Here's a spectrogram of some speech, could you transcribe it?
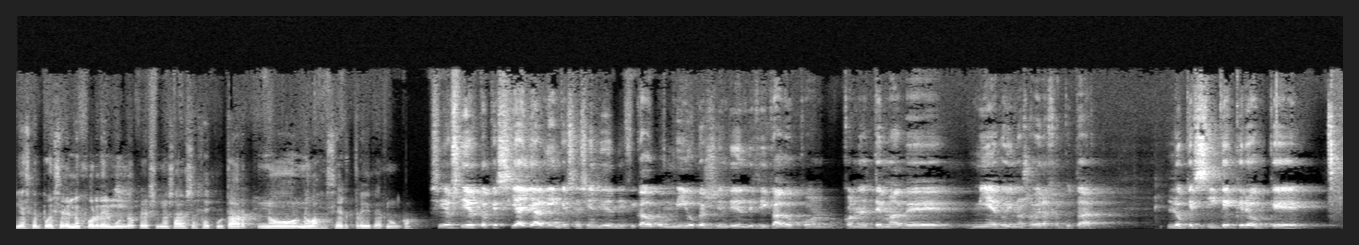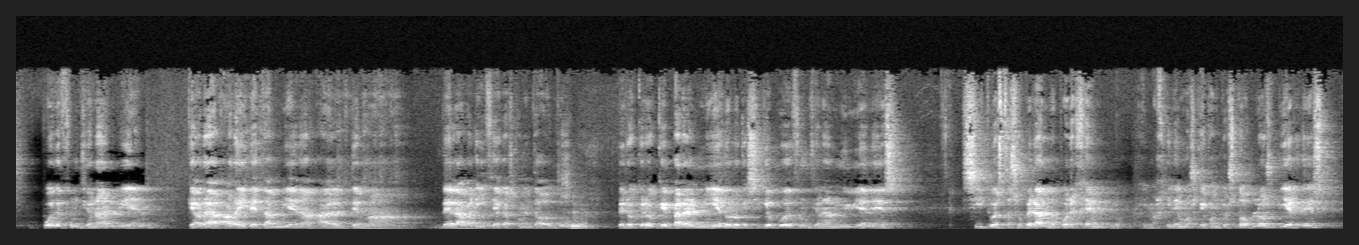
y es que puedes ser el mejor del mundo, pero si no sabes ejecutar, no, no vas a ser trader nunca. Sí, es cierto que si hay alguien que se siente identificado conmigo, que se siente identificado con, con el tema de miedo y no saber ejecutar, lo que sí que creo que puede funcionar bien, que ahora, ahora iré también al tema de la avaricia que has comentado tú, pero creo que para el miedo lo que sí que puede funcionar muy bien es si tú estás operando, por ejemplo, imaginemos que con tu stop loss pierdes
